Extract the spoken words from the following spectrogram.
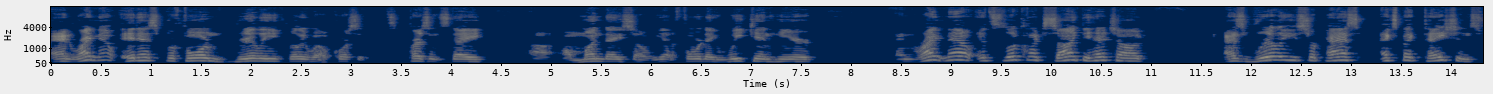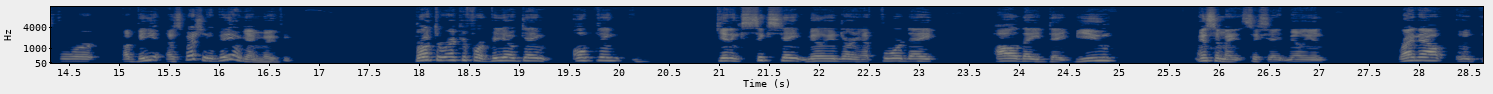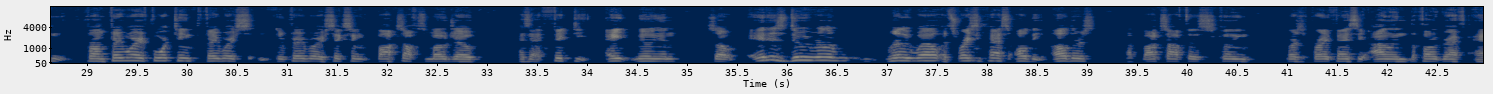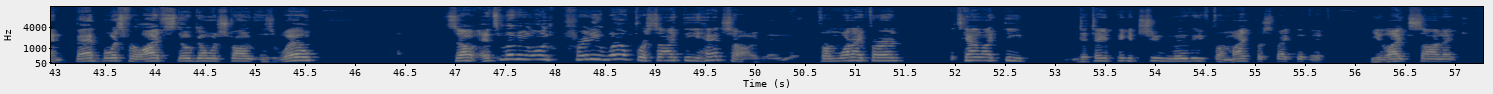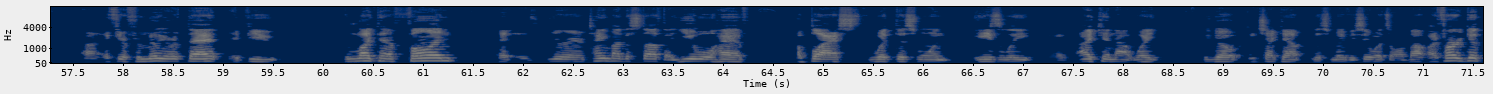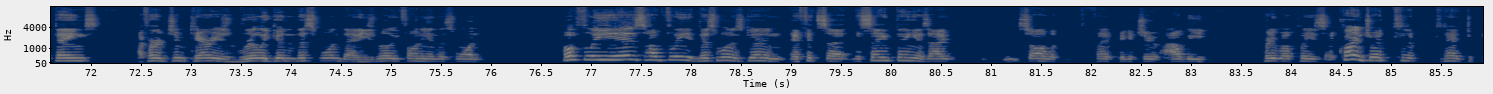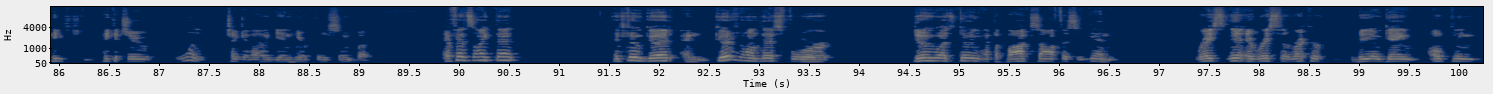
And right now, it has performed really, really well. Of course, it's President's Day uh, on Monday, so we had a four day weekend here and right now, it's looked like Sonic the Hedgehog has really surpassed expectations for a video, especially a video game movie. Broke the record for a video game opening, getting 68 million during a four-day holiday debut. Estimated 68 million. Right now, from February 14th to February to February 16th, Box Office Mojo has at 58 million. So it is doing really, really well. It's racing past all the others at box office, including Birds of Prey, Fantasy Island, The Photograph, and Bad Boys for Life, still going strong as well. So it's moving along pretty well for Sonic the Hedgehog. And from what I've heard, it's kind of like the Detective Pikachu movie from my perspective. If you like Sonic, uh, if you're familiar with that, if you like to have fun, if you're entertained by the stuff, that you will have a blast with this one easily. And I cannot wait to go and check out this movie, see what it's all about. I've heard good things. I've heard Jim Carrey is really good in this one, that he's really funny in this one. Hopefully he is. Hopefully this one is good. And if it's uh, the same thing as I saw with Pikachu, I'll be pretty well pleased. I quite enjoyed Detective Pikachu. I want to check it out again here pretty soon, but if it's like that, it's doing good and good on this for doing what's doing at the box office again. Race it raced the record video game opening,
